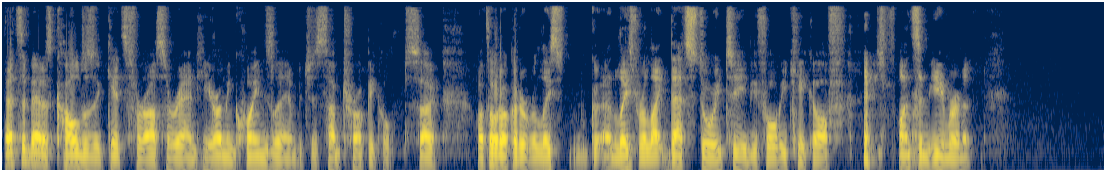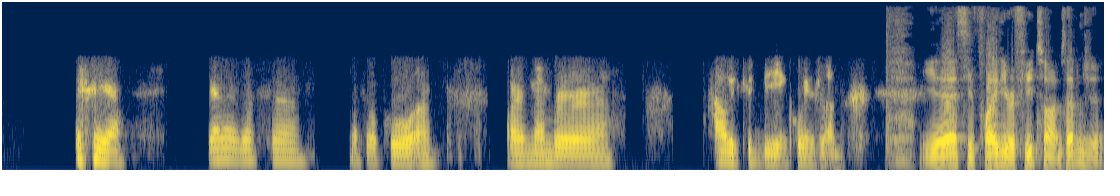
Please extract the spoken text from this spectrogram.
that's about as cold as it gets for us around here. I'm in Queensland, which is subtropical. So I thought I could at least, at least relate that story to you before we kick off. Find some humour in it. yeah. Yeah, that's, uh, that's so cool. Um, I remember how it could be in Queensland. Yes, you've played here a few times, haven't you?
